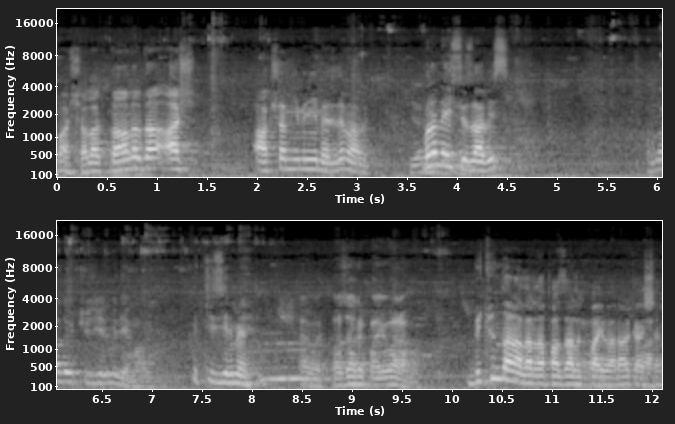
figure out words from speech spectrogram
Maşallah. Danalar da aş akşam yemeğini yemedi değil mi abi? Buna ne istiyoruz abi biz? Buna da 320 diyeyim abi. 320. Evet. Pazarlık payı var ama. Bütün danalarda pazarlık payı var arkadaşlar.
